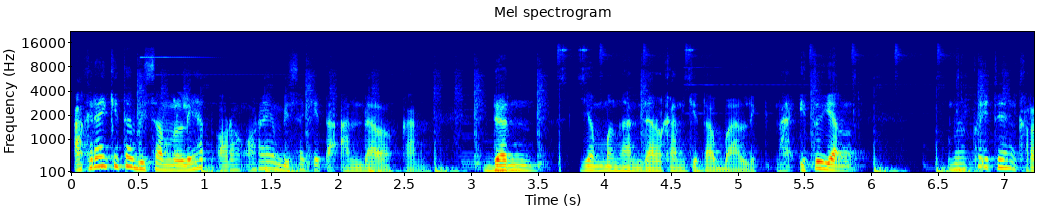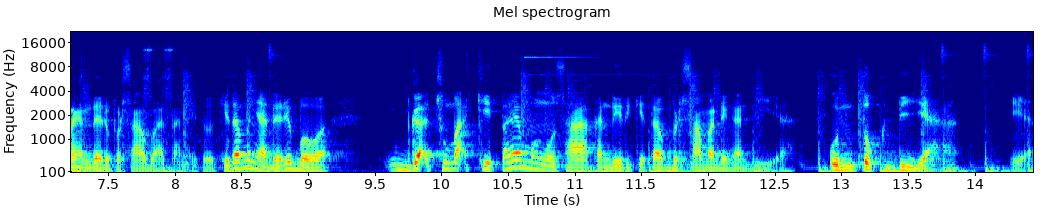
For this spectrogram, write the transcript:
Akhirnya kita bisa melihat orang-orang yang bisa kita andalkan dan yang mengandalkan kita balik. Nah itu yang menurutku itu yang keren dari persahabatan itu. Kita menyadari bahwa gak cuma kita yang mengusahakan diri kita bersama dengan dia untuk dia ya.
